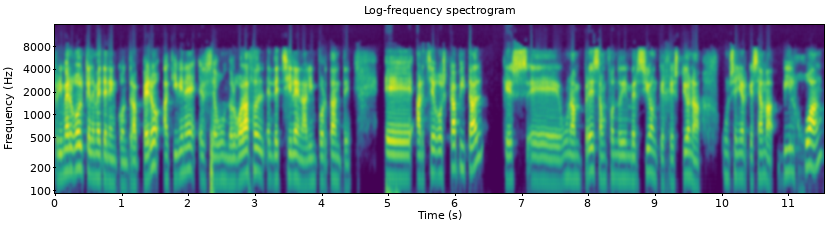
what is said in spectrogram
Primer gol que le meten en contra, pero aquí viene el segundo, el golazo, el, de Chilena, el importante. Eh, Archegos Capital, que es eh, una empresa, un fondo de inversión que gestiona un señor que se llama Bill Huang,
